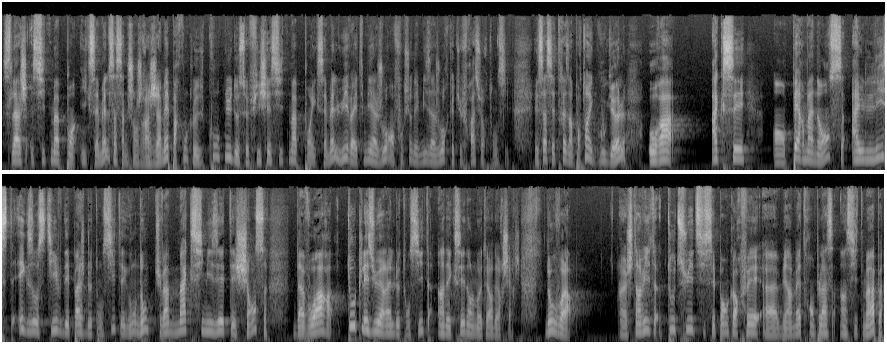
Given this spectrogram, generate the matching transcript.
slash sitemap.xml, ça, ça ne changera jamais. Par contre, le contenu de ce fichier sitemap.xml, lui, va être mis à jour en fonction des mises à jour que tu feras sur ton site. Et ça, c'est très important et Google aura accès en permanence à une liste exhaustive des pages de ton site et donc tu vas maximiser tes chances d'avoir toutes les URL de ton site indexées dans le moteur de recherche. Donc voilà, euh, je t'invite tout de suite, si ce n'est pas encore fait, à bien mettre en place un sitemap.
